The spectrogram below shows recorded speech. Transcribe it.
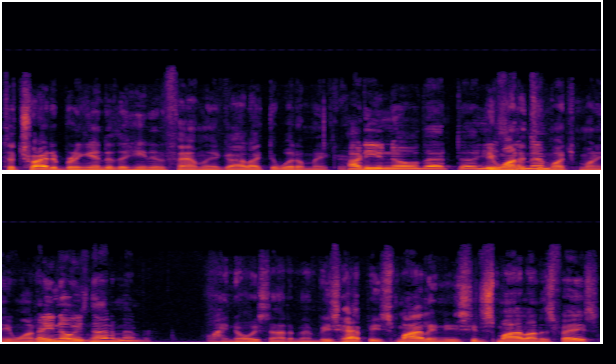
to try to bring into the Heenan family a guy like the Widowmaker. How do you know that uh, he's he wanted too much money. He wanted. How do you know he's not a member? Well, I know he's not a member. He's happy. He's smiling. You see the smile on his face?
